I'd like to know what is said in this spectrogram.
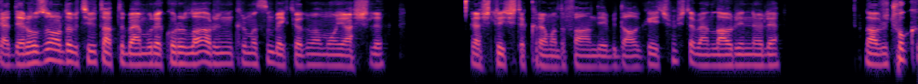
Ya DeRozan orada bir tweet attı. Ben bu rekoru Lowry'nin kırmasını bekliyordum ama o yaşlı yaşlı işte kıramadı falan diye bir dalga geçmiş de ben Lowry'nin öyle Lowry çok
